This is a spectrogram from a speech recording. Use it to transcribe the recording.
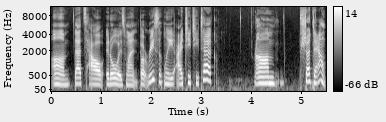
Um, that's how it always went. But recently, ITT Tech um, shut down.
